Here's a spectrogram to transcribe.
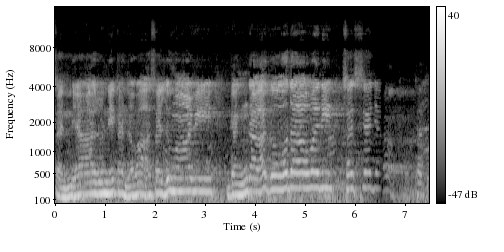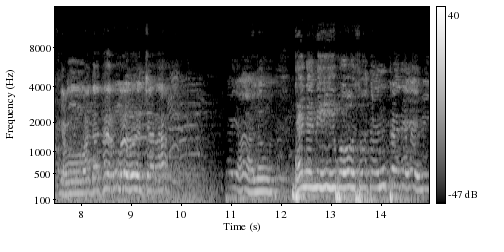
संध्यारुणि तन वास लुमावि गङ्गा गोदावरी सस्य जद धर्मचरा दयालो जननी भो स्वतन्त्र देवी।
